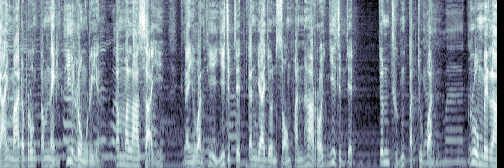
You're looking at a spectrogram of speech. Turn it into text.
ย้ายมาดำรงตำแหน่งที่โรงเรียนกำมลาใสในวันที่ 27 กันยายน 2527 จนถึงปัจจุบัน รวมเวลา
